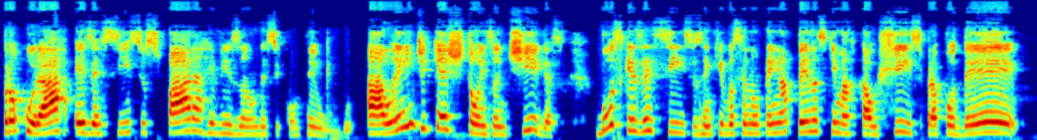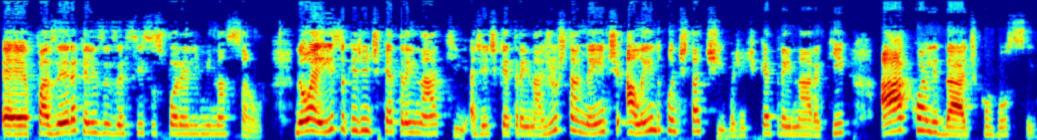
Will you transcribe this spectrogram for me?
procurar exercícios para a revisão desse conteúdo. Além de questões antigas, busque exercícios em que você não tem apenas que marcar o X para poder é, fazer aqueles exercícios por eliminação. Não é isso que a gente quer treinar aqui. A gente quer treinar justamente além do quantitativo. A gente quer treinar aqui a qualidade com você.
